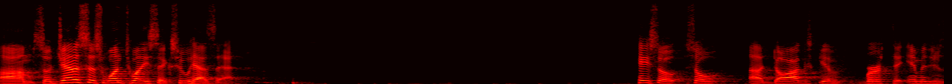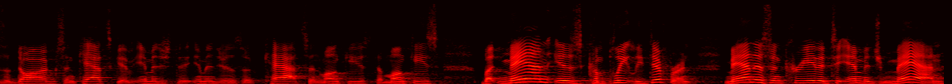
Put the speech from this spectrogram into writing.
Um, so Genesis 1:26, who has that? Okay, so so uh, dogs give birth to images of dogs, and cats give image to images of cats, and monkeys to monkeys. But man is completely different. Man isn't created to image man.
